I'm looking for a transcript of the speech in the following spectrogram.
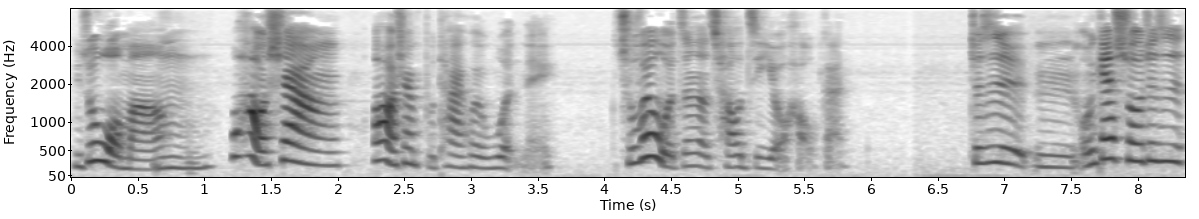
你说我吗？嗯，我好像我好像不太会问诶、除非我真的超级有好感。就是嗯，我应该说就是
